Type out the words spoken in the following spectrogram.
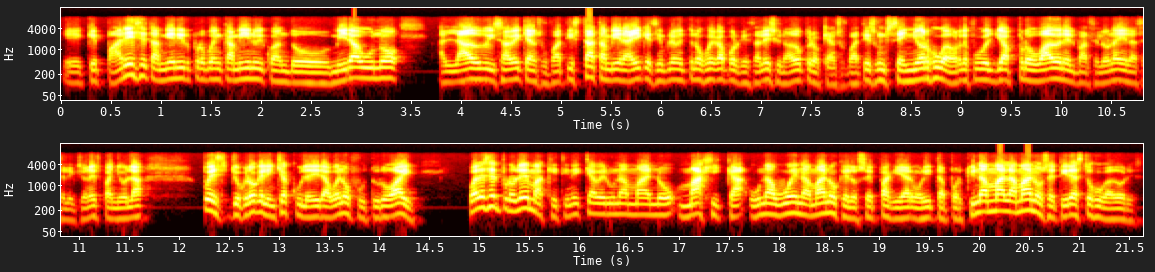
eh, que parece también ir por buen camino y cuando mira uno al lado y sabe que Ansu Fati está también ahí, que simplemente no juega porque está lesionado, pero que Ansu Fati es un señor jugador de fútbol ya probado en el Barcelona y en la selección española, pues yo creo que el hincha culé dirá, bueno, futuro hay. ¿Cuál es el problema? Que tiene que haber una mano mágica, una buena mano que lo sepa guiar Morita, porque una mala mano se tira a estos jugadores.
